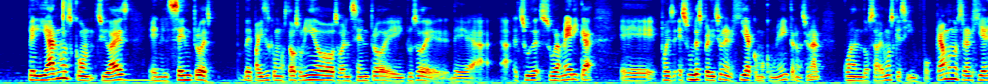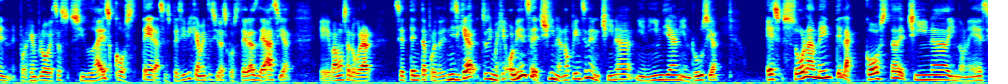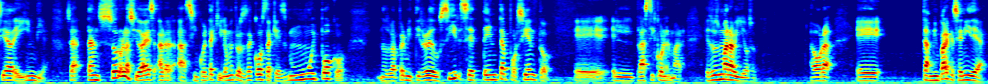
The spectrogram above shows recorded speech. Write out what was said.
pelearnos con ciudades en el centro de, países como Estados Unidos o en el centro de incluso de, el sur de Sudamérica, eh, pues es un desperdicio de energía como comunidad internacional cuando sabemos que si enfocamos nuestra energía en, por ejemplo, estas ciudades costeras, específicamente ciudades costeras de Asia, eh, vamos a lograr 70%. Ni siquiera, entonces imagínense, olvídense de China, no piensen en China, ni en India, ni en Rusia. Es solamente la costa de China, de Indonesia, de India. O sea, tan solo las ciudades a, a 50 kilómetros de esa costa, que es muy poco, nos va a permitir reducir 70% eh, el plástico en el mar. Eso es maravilloso. Ahora, eh, también para que se den idea,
